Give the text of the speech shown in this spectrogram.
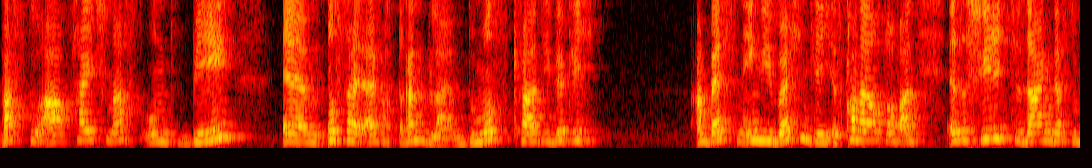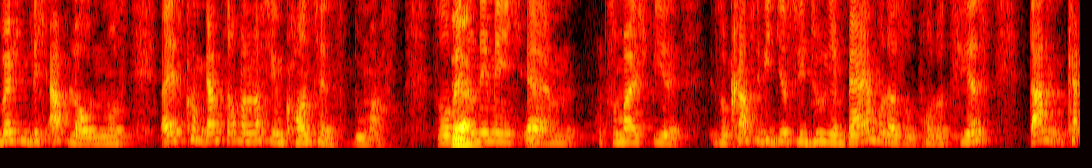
Was du A falsch machst und B ähm, musst du halt einfach dranbleiben. Du musst quasi wirklich am besten irgendwie wöchentlich. Es kommt dann auch darauf an, es ist schwierig zu sagen, dass du wöchentlich uploaden musst, weil es kommt ganz darauf an, was für ein Content du machst. So, wenn ja. du nämlich ähm, zum Beispiel so krasse Videos wie Julian Bam oder so produzierst, dann kann,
